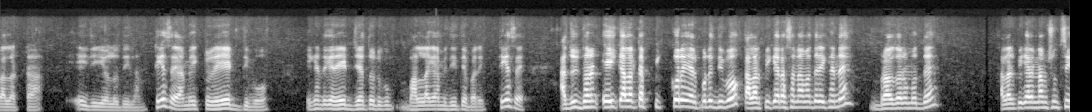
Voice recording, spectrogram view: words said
কালারটা এই যে ইয়েলো দিলাম, ঠিক আছে? আমি একটু রেড দিব, এখান থেকে রেড যেহেতু ভালো লাগে আমি দিতে পারি, ঠিক আছে? আর যদি ধরেন এই কালারটা পিক করে এরপরে দিব কালার পিকার আছে না আমাদের এখানে ব্রাউজারের মধ্যে। কালার পিকারের নাম শুনছি?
